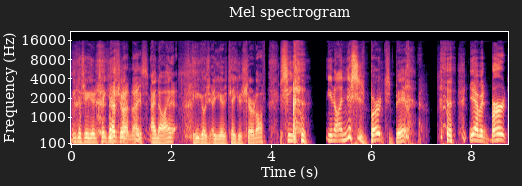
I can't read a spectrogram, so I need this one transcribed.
He goes, Are you gonna take your That's shirt? not nice. I know. I, he goes, Are you gonna take your shirt off? See, you know, and this is Bert's bit. Yeah, but Bert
